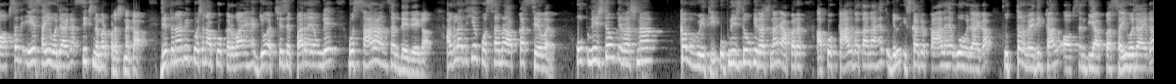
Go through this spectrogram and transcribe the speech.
ऑप्शन ए सही हो जाएगा सिक्स नंबर प्रश्न का। जितना भी क्वेश्चन आपको करवाए हैं, जो अच्छे से पढ़ रहे होंगे, वो सारा आंसर दे देगा। अगला देखिए क्वेश्चन आपका सेवन उपनिषदों की रचना कब हुई थी? उपनिषदों की रचना यहाँ पर आपको काल बताना है तो इसका जो काल है, वो हो जाएगा उत्तर वैदिक काल। ऑप्शन बी आपका सही हो जाएगा।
